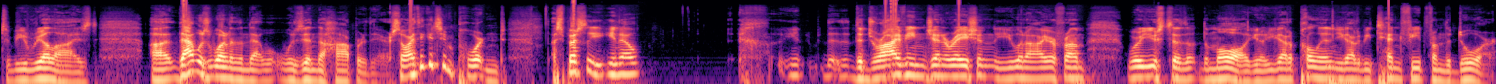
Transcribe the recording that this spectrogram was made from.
to be realized. Uh, that was one of them that w- was in the hopper there. So I think it's important, especially you know. The, the driving generation that you and I are from, we're used to the, the mall. You know, you got to pull in, you got to be ten feet from the door,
